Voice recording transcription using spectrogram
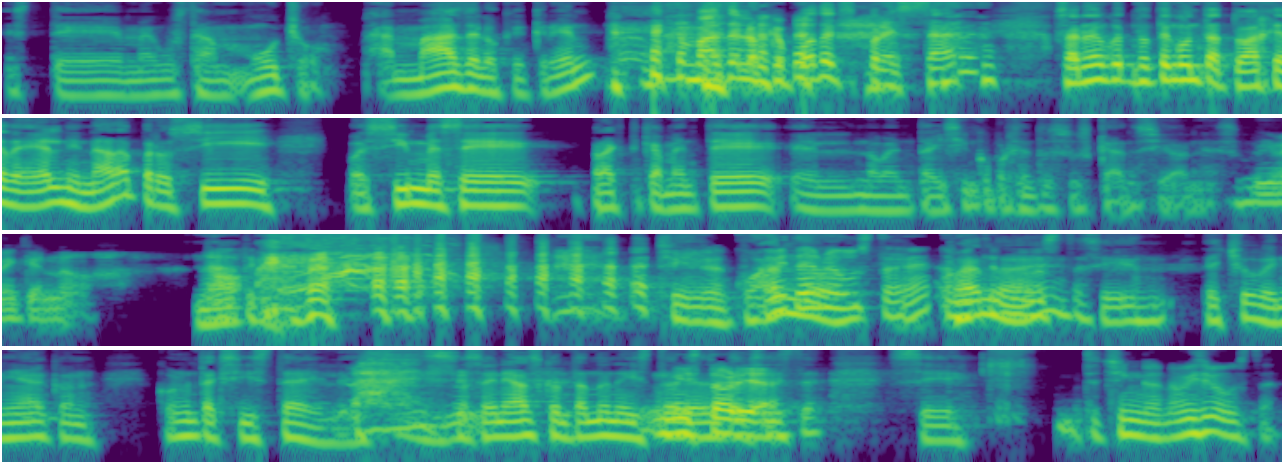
este, me gusta mucho, o sea, más de lo que creen, más de lo que puedo expresar. O sea, no, tengo un tatuaje de él ni nada, pero sí, pues sí me sé prácticamente el 95% de sus canciones. Dime que no. No. Ah, a mí también me gusta, ¿eh? A mí también me eh? gusta. Sí. De hecho, venía con, con un taxista y le, nos veníamos contando una historia. Una historia. De taxista. Sí. Te chingan. A mí sí me gusta,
